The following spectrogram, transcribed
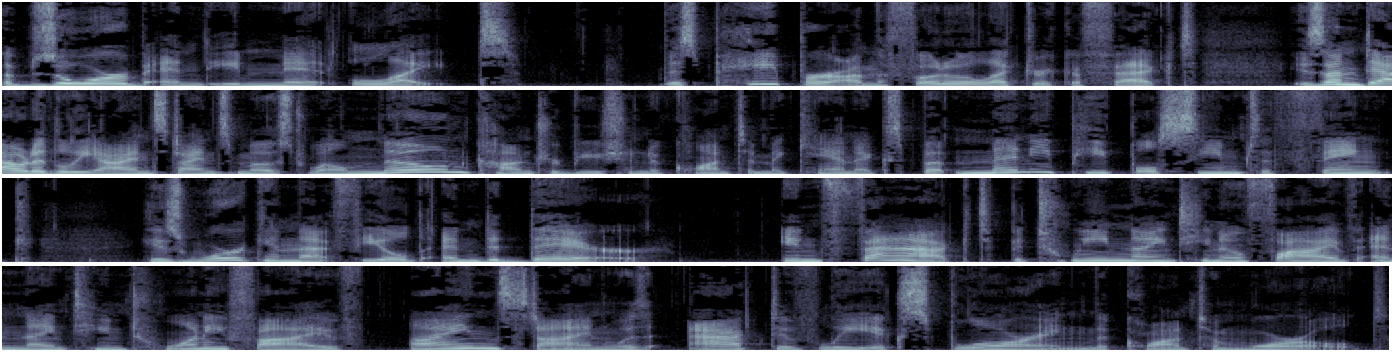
absorb and emit light. This paper on the photoelectric effect is undoubtedly Einstein's most well known contribution to quantum mechanics, but many people seem to think his work in that field ended there. In fact, between 1905 and 1925, Einstein was actively exploring the quantum world.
